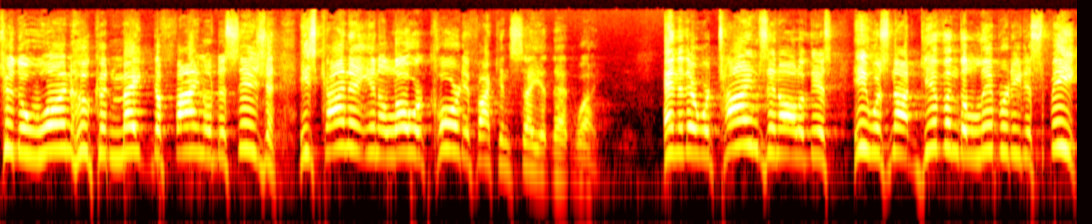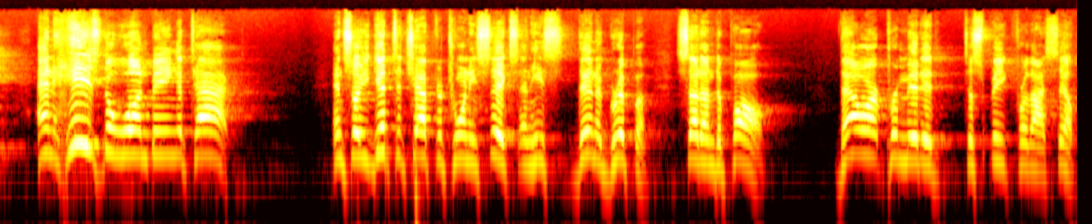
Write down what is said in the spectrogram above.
to the one who could make the final decision. He's kind of in a lower court, if I can say it that way. And there were times in all of this he was not given the liberty to speak, and he's the one being attacked. And so you get to chapter 26, and he's then Agrippa said unto Paul, Thou art permitted to speak for thyself.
